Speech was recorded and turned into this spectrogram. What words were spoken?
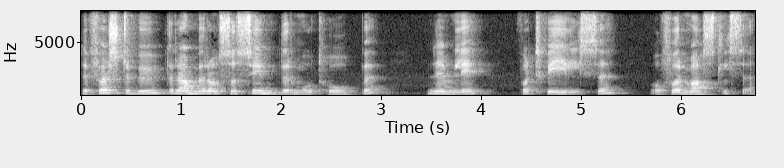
Det første bud rammer også synder mot håpet, nemlig fortvilelse og formastelse.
